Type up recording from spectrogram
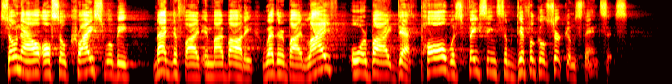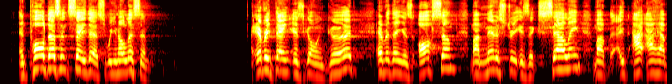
so now also Christ will be magnified in my body, whether by life or by death. Paul was facing some difficult circumstances. And Paul doesn't say this, well, you know, listen, everything is going good. Everything is awesome. My ministry is excelling. My, I, I have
